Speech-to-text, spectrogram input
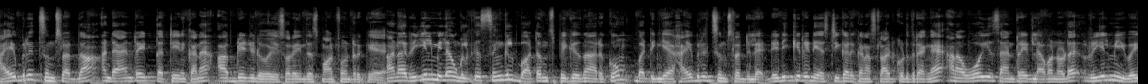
ஹைப்ரிட் சிம் ஸ்லாட் தான். அண்ட் ஆண்ட்ராய்ட் தேர்ட்டினுக்கான அப்டேட்டட் ஓஎஸோட இந்த ஸ்மார்ட் ஃபோன் இருக்கு. ஆனால் ரியல்மியில் உங்களுக்கு சிங்கிள் பாட்டம் ஸ்பீக்கர் தான் இருக்கும். பட் இங்கே ஹைபிரிட் சிம் ஸ்லாட் இல்லை. டெடிகேட்டட் எஸ்டி கார்டுக்கான ஸ்லாட் கொடுத்துறாங்க. ஆனால் ஓஎஸ் ஆண்ட்ராய்ட் லெவனோட ரியல்மி வை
